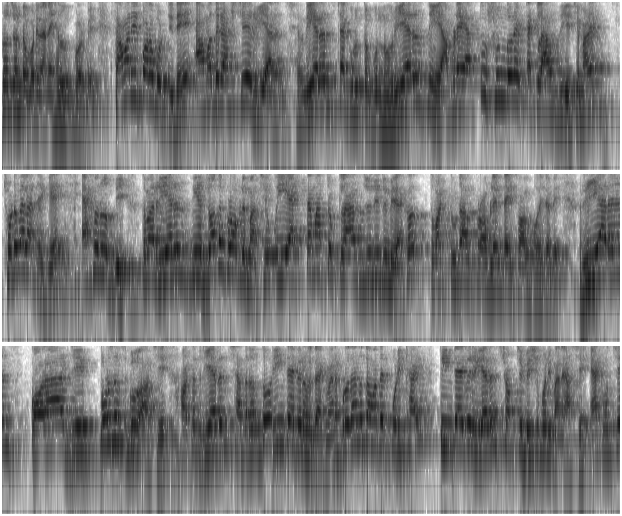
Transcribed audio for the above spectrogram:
প্রচণ্ড পরিমাণে হেল্প করবে। সামারির পরবর্তীতে আমাদের আসছে রিয়ারেন্স রিয়ারেন্সটা গুরুত্বপূর্ণ। রিয়ারেন্স নিয়ে আমরা এত সুন্দর একটা ক্লাস দিয়েছি মানে ছোটবেলা থেকে এখন অবধি তোমার রিয়ারেন্স নিয়ে যত প্রবলেম আছে, ওই একটা মাত্র ক্লাস যদি তুমি দেখো, তোমার টোটাল প্রবলেমটাই সলভ হয়ে যাবে। রিয়ারেন্স করার যে প্রসেসগুলো আছে, অর্থাৎ রিয়ারেন্স সাধারণত তিন টাইপের হয়ে থাকে। মানে প্রধানত আমাদের পরীক্ষায় তিন টাইপের রিয়ারেন্স সবচেয়ে বেশি পরিমাণে আসে। এক হচ্ছে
